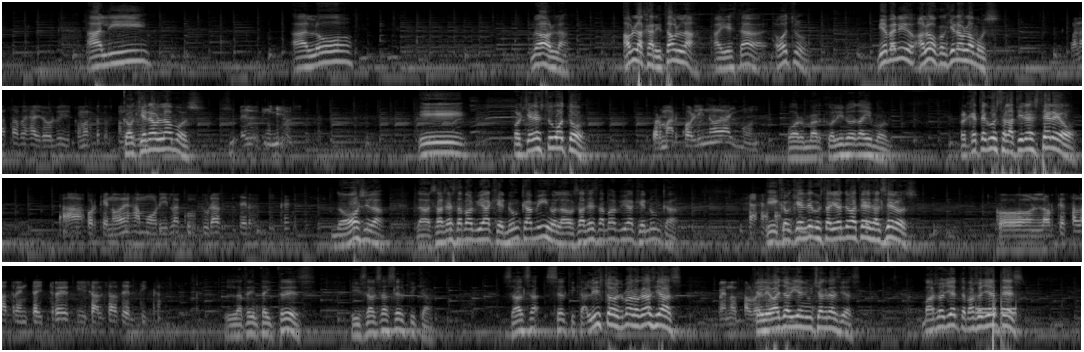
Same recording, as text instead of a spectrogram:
Ali. Aló. No habla. Habla, carita, habla. Ahí está. Otro. Bienvenido. Aló, ¿con quién hablamos? Buenas tardes, Jairo Luis. ¿Cómo estás? ¿Con quién hablamos? El Muñoz. ¿Y por quién es tu voto? Por Marcolino Daimon. Por Marcolino Daimon. ¿Por qué te gusta la tiene estéreo? Ah, porque no deja morir la cultura salsera. No, si la, la salsa está más viva que nunca, mijo. La salsa está más viva que nunca. ¿Y con quién te gustaría un debate de salseros? Con la orquesta La 33 y salsa céltica. La 33 y salsa céltica. Salsa céltica. Listo, hermano, gracias. Bueno, hasta Que le vaya bien y muchas gracias. Más oyentes, más oyentes.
